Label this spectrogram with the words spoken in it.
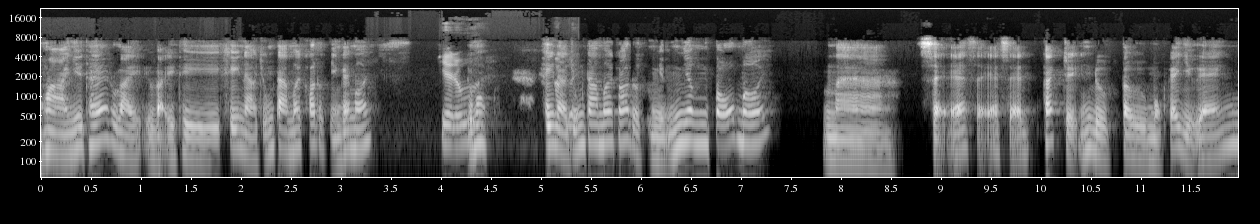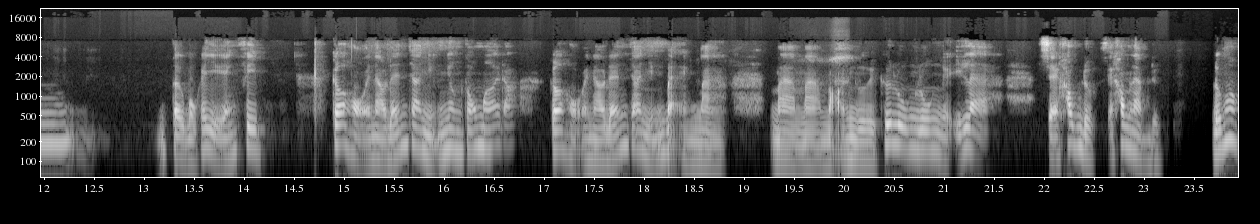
hoài như thế vậy vậy thì khi nào chúng ta mới có được những cái mới? Dạ đúng đúng rồi. không? Khi nào chúng ta mới có được những nhân tố mới mà sẽ sẽ sẽ phát triển được từ một cái dự án từ một cái dự án phim? Cơ hội nào đến cho những nhân tố mới đó? Cơ hội nào đến cho những bạn mà mà mà mọi người cứ luôn luôn nghĩ là sẽ không được sẽ không làm được đúng không?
